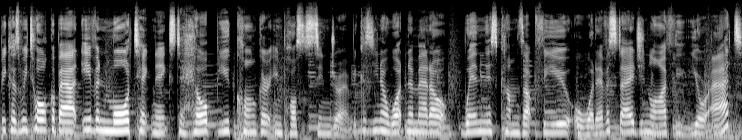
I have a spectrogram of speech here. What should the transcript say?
Because we talk about even more techniques to help you conquer imposter syndrome. Because you know what? No matter when this comes up for you or whatever stage in life you're at,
